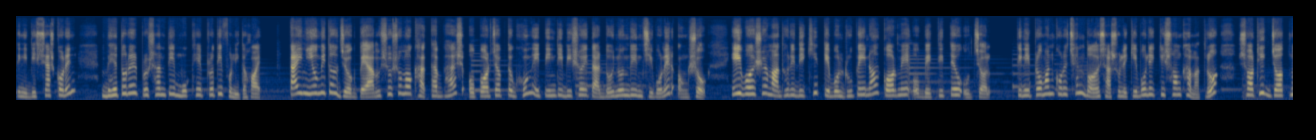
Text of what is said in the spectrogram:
তিনি বিশ্বাস করেন, ভেতরের প্রশান্তি মুখে প্রতিফলিত হয়। তাই নিয়মিত যোগব্যায়াম সুষম খাদ্যাভ্যাস ও পর্যাপ্ত ঘুম এই তিনটি বিষয় তার দৈনন্দিন জীবনের অংশ। এই বয়সে মাধুরী দীক্ষিত কেবল রূপেই নয়, কর্মে ও ব্যক্তিত্বেও উজ্জ্বল। তিনি প্রমাণ করেছেন, বয়স আসলে কেবল একটি সংখ্যা মাত্র। সঠিক যত্ন,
